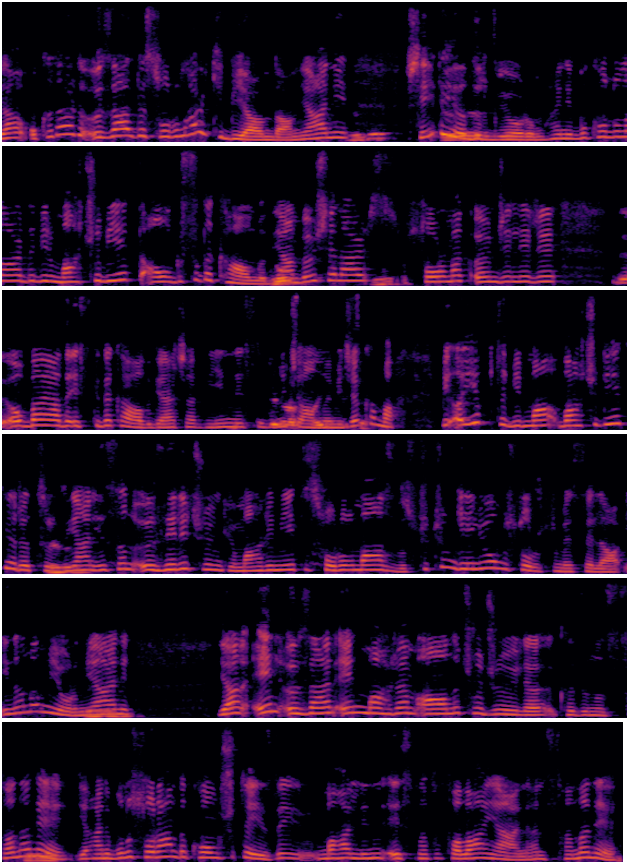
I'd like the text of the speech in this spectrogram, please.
ya o kadar da özel de sorular ki bir yandan. Yani Evet, şeyi de evet. yadırgıyorum. Hani bu konularda bir mahcubiyet algısı da kalmadı. Yok, Yani böyle şeyler yok. sormak önceleri e, o bayağı da eskide kaldı gerçekten. Yeni nesil bunu hiç anlamayacak ama bir ayıptı, bir ma mahcubiyet yaratırdı. Evet, Yani insanın özeli çünkü mahremiyeti sorulmazdı. Sütün geliyor mu sorusu mesela. İnanamıyorum. evet, Yani yani en özel, en mahrem anı çocuğuyla kadının sana evet. ne? Yani bunu soran da komşu teyze, mahallenin esnafı falan yani. Hani sana ne?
